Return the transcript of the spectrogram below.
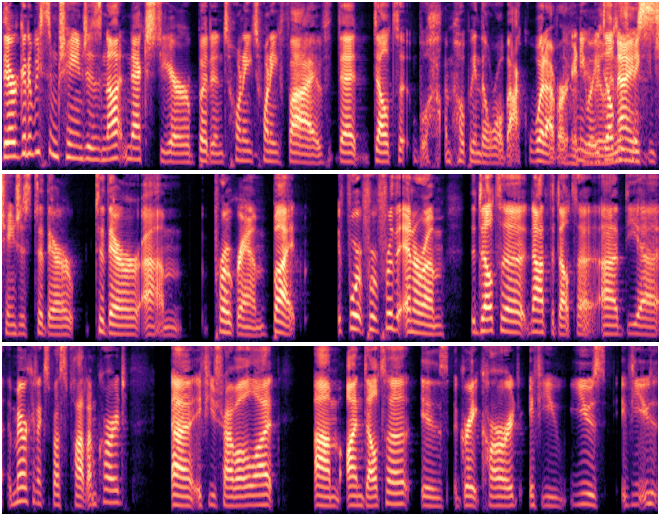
there are going to be some changes, not next year, but in 2025. That Delta, well, I'm hoping they'll roll back. Whatever. Anyway, really Delta's nice. making changes to their to their um, program, but for for for the interim, the Delta, not the Delta, uh, the uh, American Express Platinum card. Uh, if you travel a lot, um, on Delta is a great card. If you use if you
